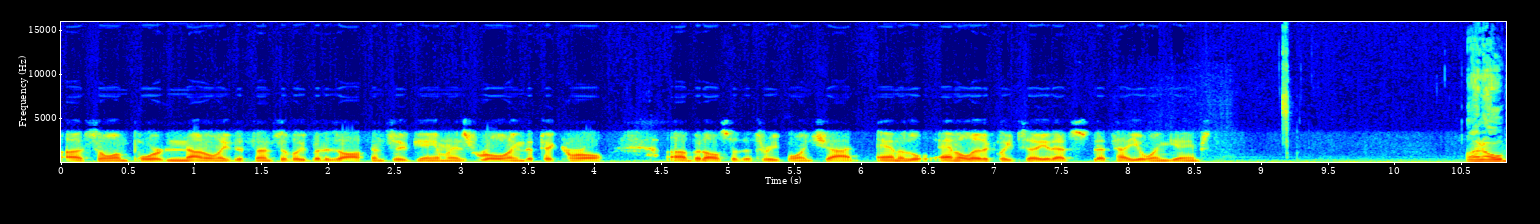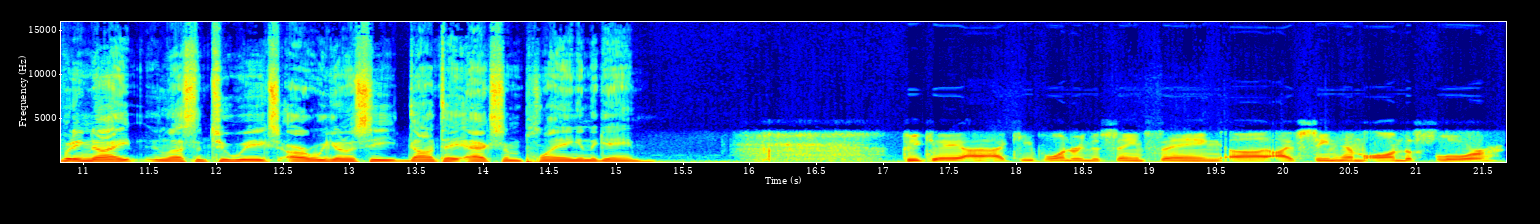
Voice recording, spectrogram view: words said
uh, so important, not only defensively but his offensive game and his rolling the pick and roll, uh, but also the three point shot. And Anal- analytically tell you that's that's how you win games on opening night in less than two weeks, are we going to see Dante Exum playing in the game? PK, I, I keep wondering the same thing. Uh, I've seen him on the floor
